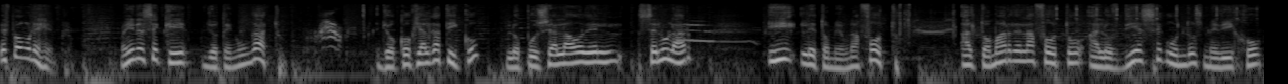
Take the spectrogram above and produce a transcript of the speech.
Les pongo un ejemplo. Imagínense que yo tengo un gato. Yo cogí al gatico, lo puse al lado del celular y le tomé una foto. Al tomarle la foto, a los 10 segundos me dijo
